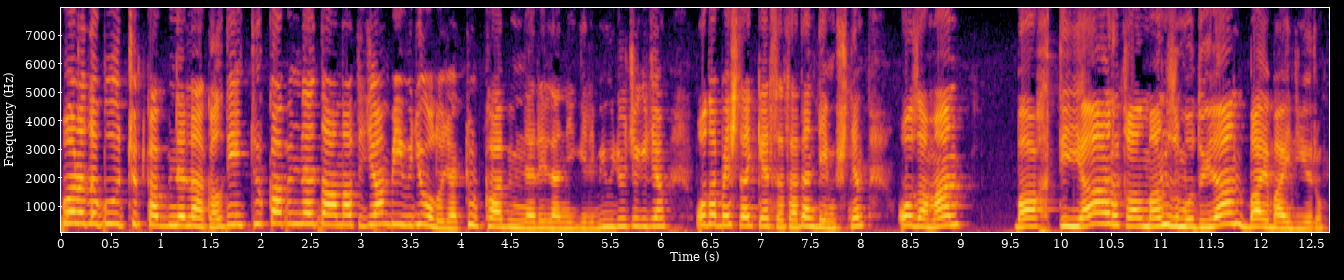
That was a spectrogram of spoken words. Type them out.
Bu arada bu Türk kavimleriyle alakalı değil. Türk kavimleri de anlatacağım bir video olacak. Türk kavimleriyle ilgili bir video çekeceğim. O da 5 dakika yarısı zaten demiştim. O zaman bahtiyar kalmanız umuduyla bay bay diyorum.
